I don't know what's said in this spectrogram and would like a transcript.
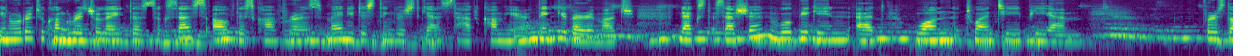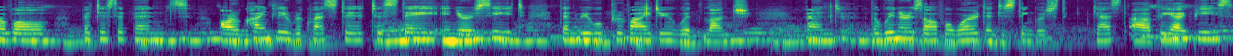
In order to congratulate the success of this conference, many distinguished guests have come here. Thank you very much. Next session will begin at 1:20 p.m. First of all, participants are kindly requested to stay in your seat, then we will provide you with lunch. And the winners of award and distinguished guest uh, VIPs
